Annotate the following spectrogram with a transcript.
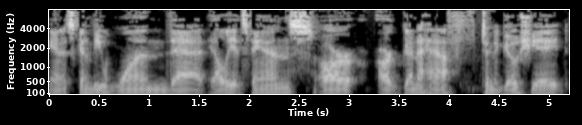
and it's going to be one that Elliott's fans are are going to have to negotiate.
